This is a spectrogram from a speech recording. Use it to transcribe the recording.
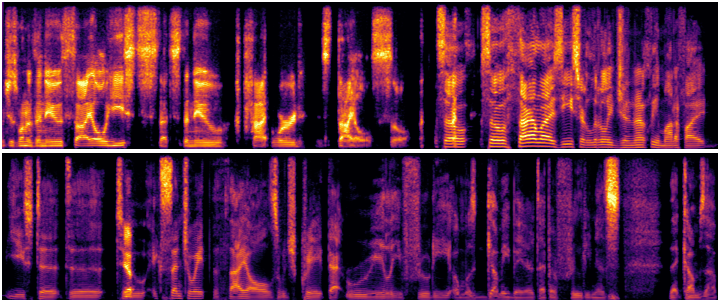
which is one of the new thiol yeasts. That's the new hot word is thiols. So So so thiolized yeast are literally genetically modified yeast to to to Yep. accentuate the thiols, which create that really fruity, almost gummy bear type of fruitiness that comes up.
